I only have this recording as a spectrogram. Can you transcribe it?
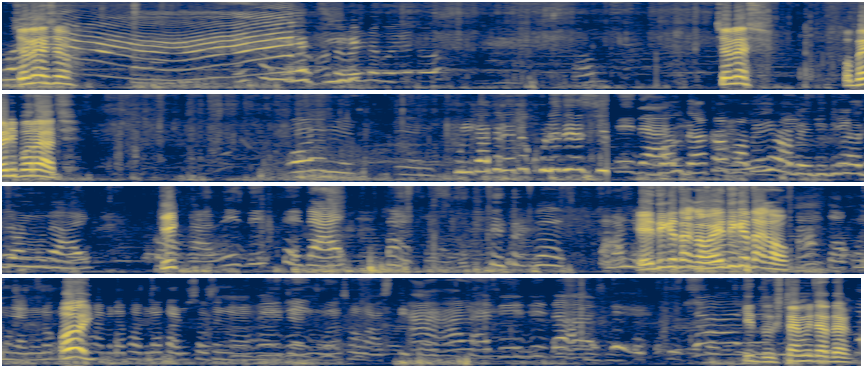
চলে এসো। চলে। ও বেড়ি পরে আছে। ফুল গাছের এতে খুলে দিয়েছি বল দেখা হবেই হবে দিদি জন্মদিনে। কি? এদিকে তাকাও এদিকে তাকাও। তখন জানো না ওই। কারোর সাথে না হয় জানো ওরা সব আসতে পারে কি দুষ্টামিটা দেখো।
